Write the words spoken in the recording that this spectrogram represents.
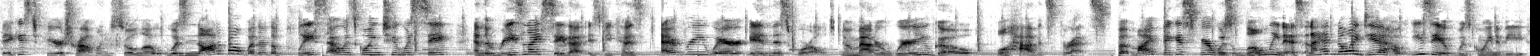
biggest fear traveling solo was not about whether the place I was going to was safe. And the reason I say that is because everywhere in this world, no matter where you go, will have its threats. But my biggest fear was loneliness. And I had no idea how easy it was going to be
